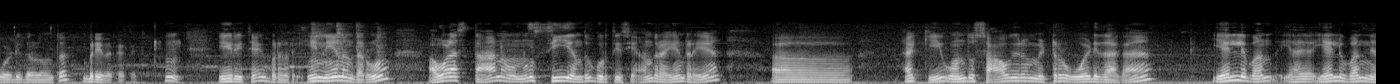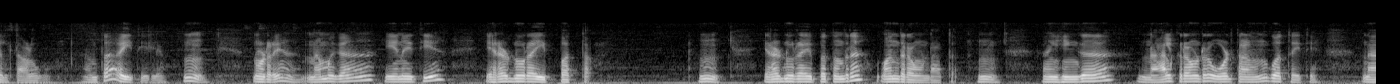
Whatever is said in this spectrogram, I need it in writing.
ಓಡಿದಳು ಅಂತ ಬರಿಬೇಕಾಗೈತಿ. ಹ್ಞೂ ಈ ರೀತಿಯಾಗಿ ಬರೋರಿ ಇನ್ನೇನಂದರು? ಅವಳ ಸ್ಥಾನವನ್ನು ಸಿ ಎಂದು ಗುರುತಿಸಿ. ಅಂದ್ರೆ ಏನ್ರಿ? ಅಕ್ಕಿ ಒಂದು ಸಾವಿರ ಮೀಟರ್ ಓಡಿದಾಗ ಎಲ್ಲಿ ಬಂದು ಎಲ್ಲಿ ಬಂದು ನಿಲ್ತಾಳು ಅಂತ ಐತಿ ಇಲ್ಲಿ. ಹ್ಞೂ ನೋಡ್ರಿ, ನಮಗೆ ಏನೈತಿ? ಎರಡು ನೂರ ಇಪ್ಪತ್ತು ಹ್ಞೂ ಎರಡು ನೂರ ಇಪ್ಪತ್ತು ಅಂದ್ರೆ ಒಂದು ರೌಂಡ್ ಆತ. ಹ್ಞೂ ಹಿಂಗೆ ನಾಲ್ಕು ರೌಂಡ್ರ ಓಡ್ತಾಳನ್ನು ಗೊತ್ತೈತಿ. ನಾ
